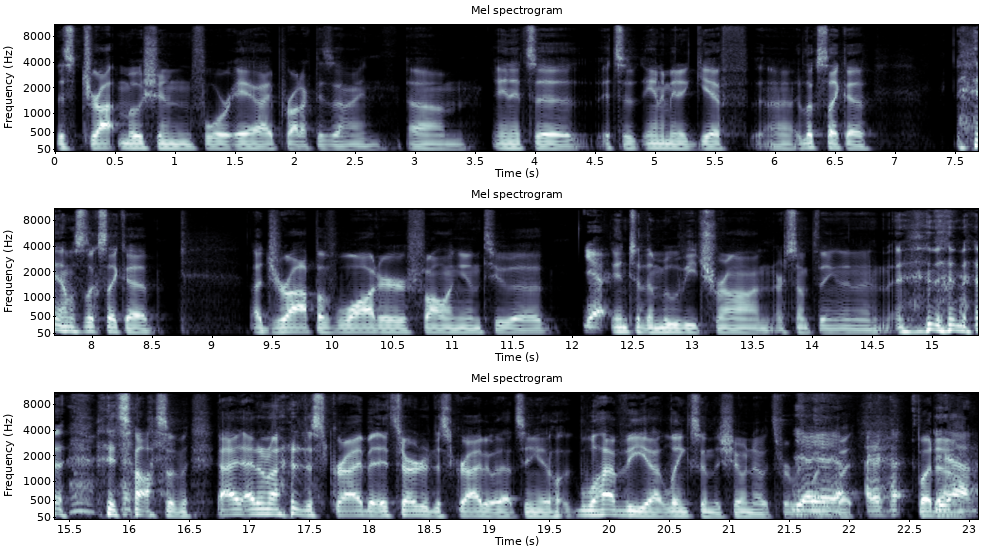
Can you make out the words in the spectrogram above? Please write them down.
this drop motion for AI product design, um, and it's a it's an animated GIF. Uh, it looks like a it almost looks like a a drop of water falling into a yeah. into the movie Tron or something, and, and it's awesome. I, I, don't know how to describe it. It's hard to describe it without seeing it. We'll have the uh, links in the show notes for everybody. Yeah, yeah, yeah. But, but yeah, um,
